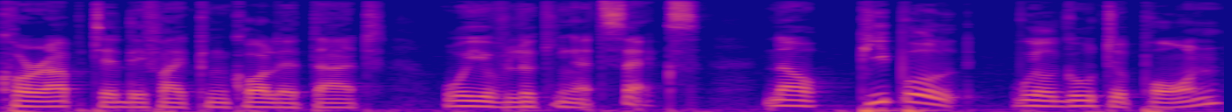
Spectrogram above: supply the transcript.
corrupted, if I can call it that, way of looking at sex. Now, people will go to porn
